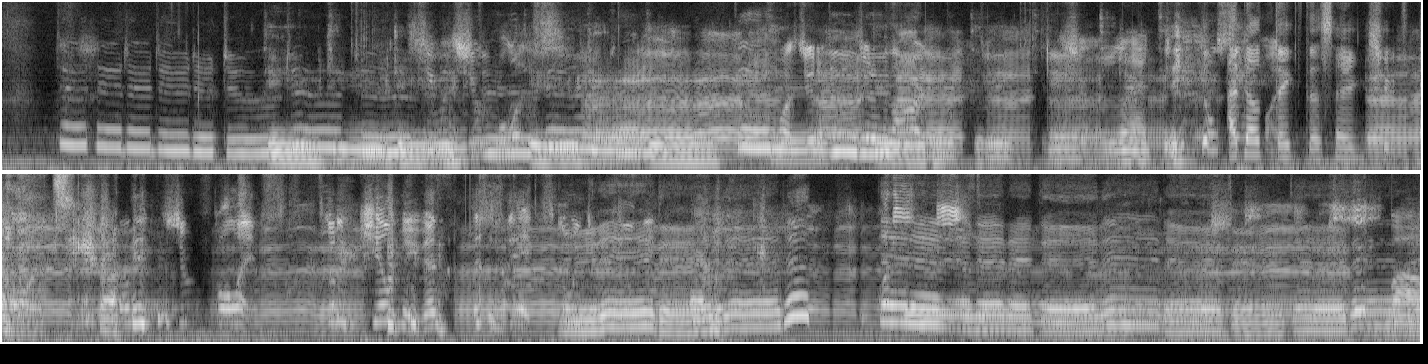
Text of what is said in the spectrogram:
She was shooting bullets. Come on, shoot him. Shoot him hard. I don't think this thing shoots bullets. Shoot bullets. It's gonna kill me. This, this is it. It's going to kill me. Wow.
